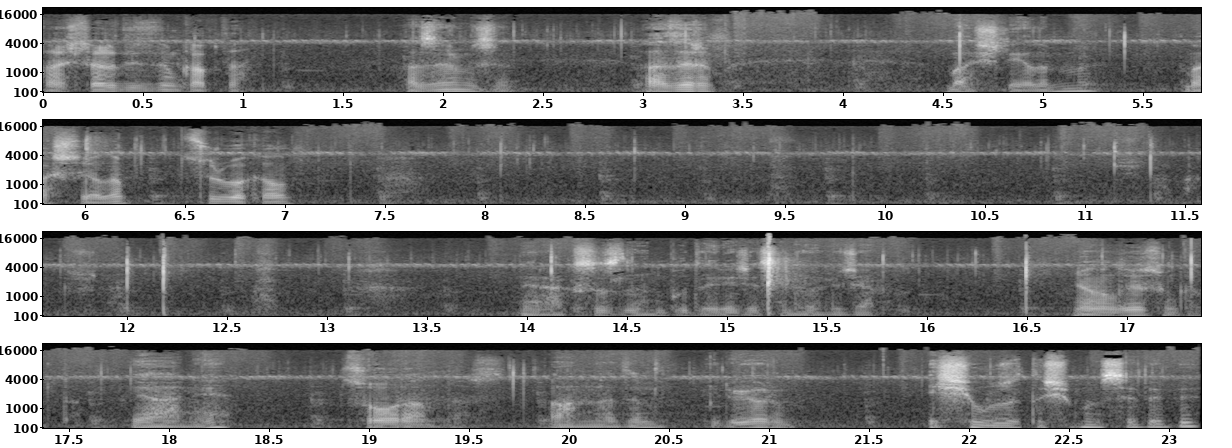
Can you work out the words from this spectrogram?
Taşları dizdim kaptan. Hazır mısın? Hazırım. Başlayalım mı? Başlayalım. Sür bakalım. Meraksızlığın bu derecesine öleceğim. Yanılıyorsun kaptan. Yani Sonra anlarsın. anladım, biliyorum. İşi uzatışımın sebebi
